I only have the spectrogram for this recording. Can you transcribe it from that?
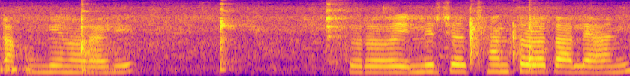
टाकून घेणार आहे. तर मिरच्या छान तळत आल्या आणि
